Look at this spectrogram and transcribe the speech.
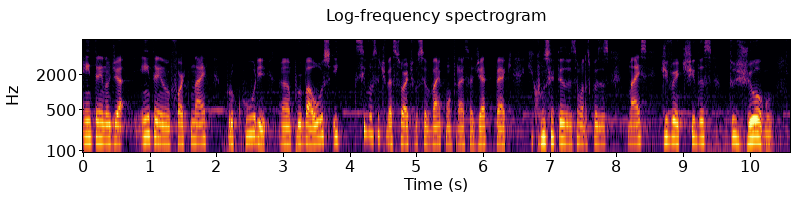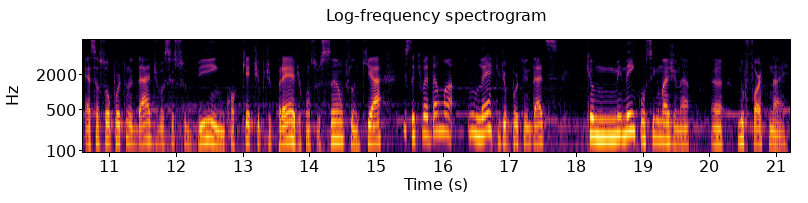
entre no, dia, entre no Fortnite, procure uh, por baús e se você tiver sorte você vai encontrar essa jetpack que com certeza vai ser uma das coisas mais divertidas do jogo. Essa é a sua oportunidade de você subir em qualquer tipo de prédio, construção, flanquear. Isso daqui vai dar uma, um leque de oportunidades que eu nem consigo imaginar uh, no Fortnite.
